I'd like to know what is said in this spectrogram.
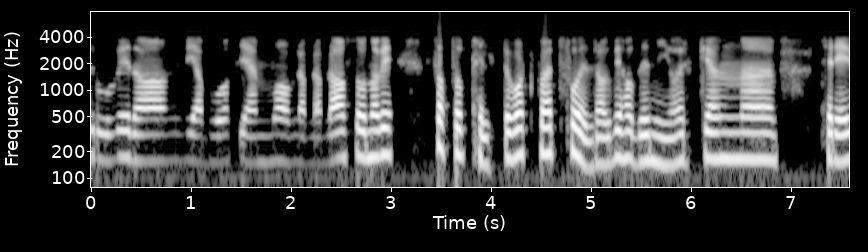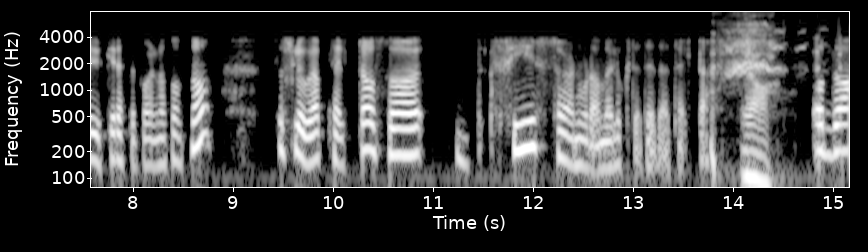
dro vi da via båt hjem og bla, bla, bla. Så når vi satte opp teltet vårt på et foredrag vi hadde i New York en, tre uker etterpå, eller noe sånt nå, så slo vi opp teltet, og så Fy søren hvordan det luktet i det teltet. Ja. Og da,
